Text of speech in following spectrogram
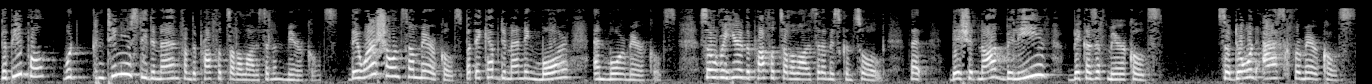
The people would continuously demand from the Prophet ﷺ miracles. They were shown some miracles, but they kept demanding more and more miracles. So over here the Prophet ﷺ is consoled that they should not believe because of miracles. So don't ask for miracles.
